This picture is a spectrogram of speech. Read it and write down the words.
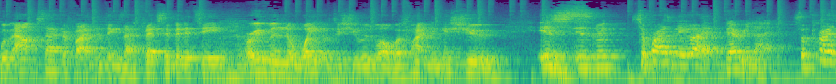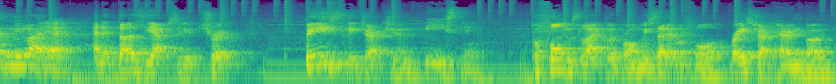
without sacrificing things like flexibility mm-hmm. or even the weight of the shoe as well. We're finding this shoe is, is surprisingly light. Very light. Surprisingly light. Yeah. And it does the absolute trick. Beastly traction. Beastly performs like LeBron. We said it before. Racetrack herringbone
